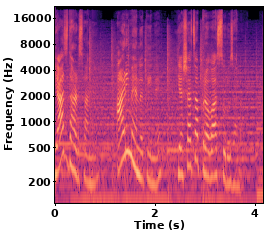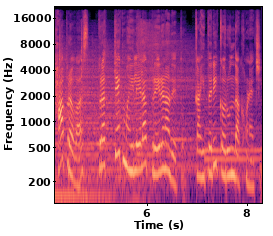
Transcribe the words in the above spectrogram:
याच धाडसाने आणि मेहनतीने यशाचा प्रवास सुरू झाला. हा प्रवास प्रत्येक महिलेला प्रेरणा देतो काहीतरी करून दाखवण्याची.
